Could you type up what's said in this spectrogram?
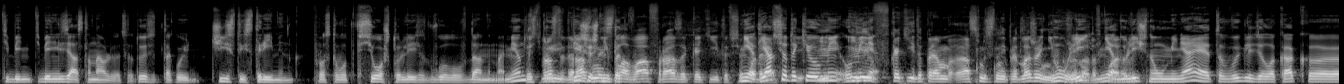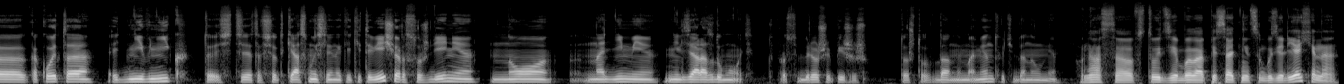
тебе, тебе нельзя останавливаться. То есть это такой чистый стриминг. Просто вот все, что лезет в голову в данный момент. То есть просто разные не слова, под... фразы какие-то, все Нет, подряд. я все-таки у, ми- у меня... в какие-то прям осмысленные предложения ну, ли... Не, ну лично у меня это выглядело как э, какой-то дневник то есть это все-таки осмысленные какие-то вещи, рассуждения, но над ними нельзя раздумывать. Ты просто берешь и пишешь то, что в данный момент у тебя на уме. У нас э, в студии была писательница Гузель Яхина.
